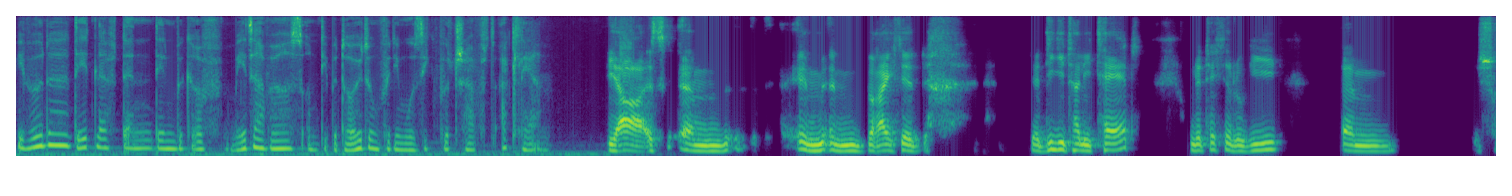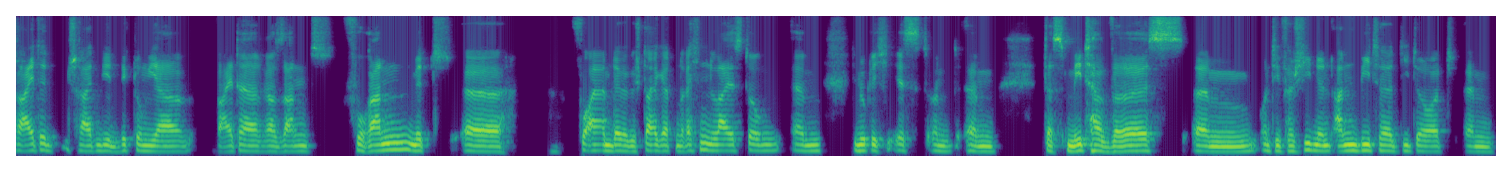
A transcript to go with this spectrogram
Wie würde Detlef denn den Begriff Metaverse und die Bedeutung für die Musikwirtschaft erklären? Ja, es, ähm, im, im Bereich der, der Digitalität und der Technologie ähm, schreitet, schreiten die Entwicklungen ja weiter rasant voran mit äh, vor allem der gesteigerten Rechenleistung, ähm, die möglich ist. Und ähm, das Metaverse ähm, und die verschiedenen Anbieter, die dort ähm,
